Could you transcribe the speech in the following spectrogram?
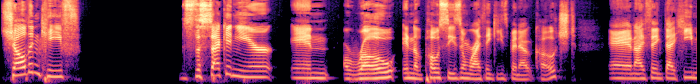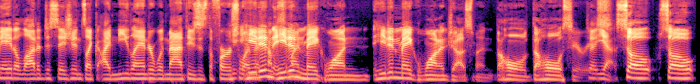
Sheldon Keefe. It's the second year in a row in the postseason where I think he's been outcoached. And I think that he made a lot of decisions. Like I Nylander with Matthews is the first he, one. he didn't he didn't make one he didn't make one adjustment the whole the whole series. So, yeah. So so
